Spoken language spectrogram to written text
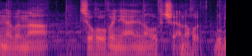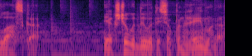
не вина цього геніального вченого. Будь ласка, Якщо ви дивитесь Опенгеймера,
